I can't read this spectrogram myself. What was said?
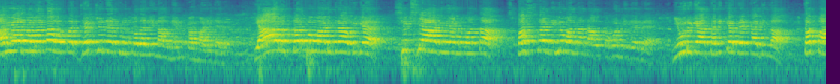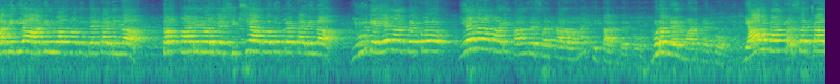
ಆಯೋಗವನ್ನ ಒಬ್ಬ ಜಡ್ಜ್ ನೇತೃತ್ವದಲ್ಲಿ ನಾವು ನೇಮಕ ಮಾಡಿದ್ದೇವೆ. ಯಾರು ತಪ್ಪು ಮಾಡಿದ್ರೆ ಅವರಿಗೆ ಶಿಕ್ಷೆ ಆಗಲಿ ಅನ್ನುವಂತ ಸ್ಪಷ್ಟ ನಿಲುವನ್ನ ನಾವು ತಗೊಂಡಿದ್ದೇವೆ. ಇವರಿಗೆ ಆ ತನಿಖೆ ಬೇಕಾಗಿಲ್ಲ. ತಪ್ಪು ಆಗಿದೆಯಾ, ಆಗಿಲ್ವಾ ಅನ್ನೋದು ಬೇಕಾಗಿಲ್ಲ. ತಪ್ಪು ಮಾಡಿದವರಿಗೆ ಶಿಕ್ಷೆ ಆಗೋದು ಬೇಕಾಗಿಲ್ಲ. ಇವ್ರಿಗೆ ಏನಾಗ್ಬೇಕು? ಏನಾರ ಮಾಡಿ ಕಾಂಗ್ರೆಸ್ ಸರ್ಕಾರವನ್ನ ಕಿತ್ತಾಕ್ಬೇಕು? ಬುಡಮೇಲ್ ಮಾಡಬೇಕು. ಯಾವ ಕಾಂಗ್ರೆಸ್ ಸರ್ಕಾರ?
